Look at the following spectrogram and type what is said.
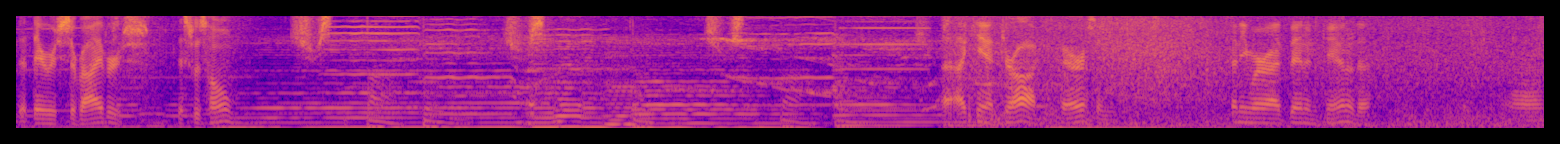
that they were survivors. This was home. I can't draw a comparison to anywhere I've been in Canada. Um,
